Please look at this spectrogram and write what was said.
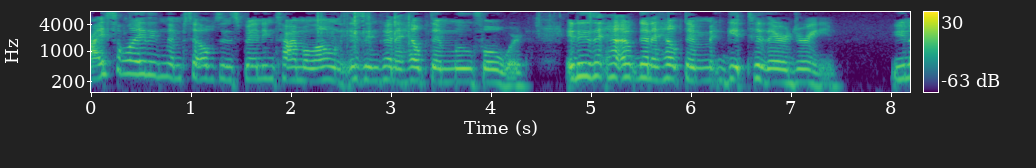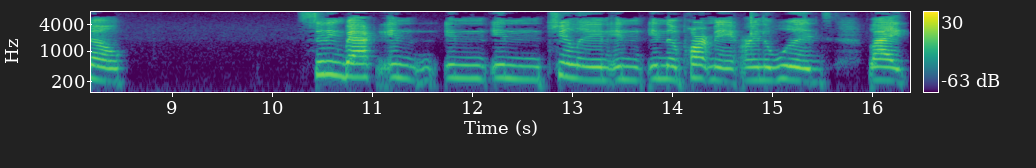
isolating themselves and spending time alone isn't going to help them move forward. It isn't going to help them get to their dream. You know, sitting back in in in chilling in in the apartment or in the woods like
